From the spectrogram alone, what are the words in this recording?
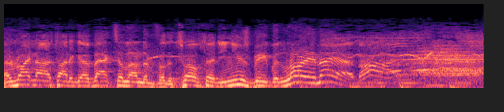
And right now it's time to go back to London for the 12.30 news beat with Laurie Mayer. Bye.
